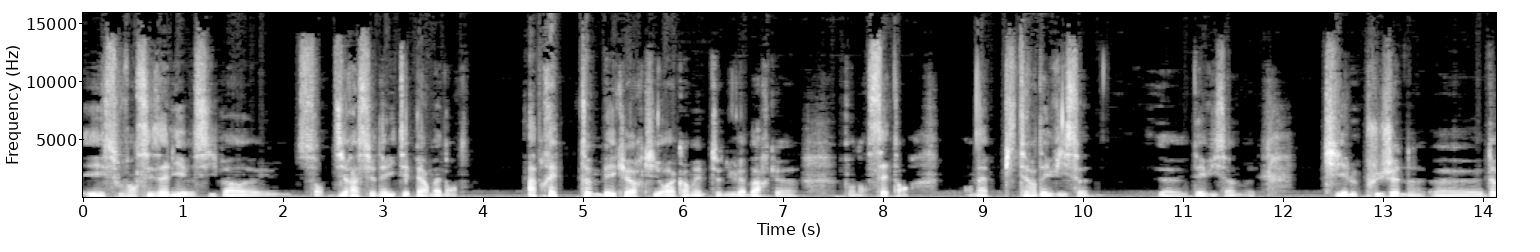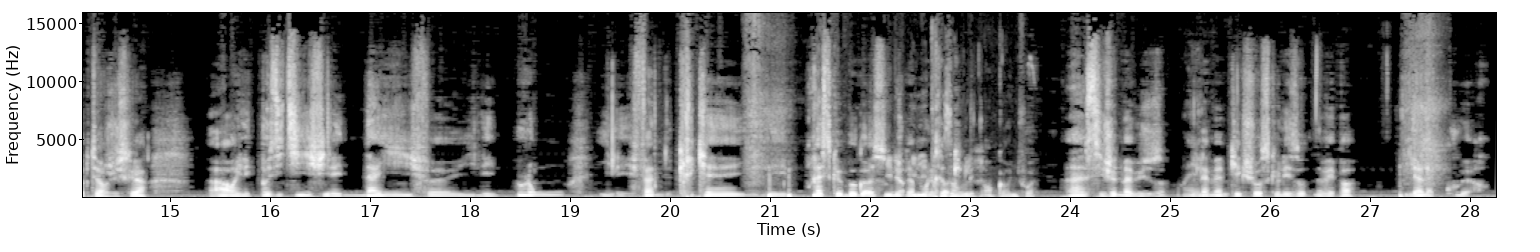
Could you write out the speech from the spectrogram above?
et souvent ses alliés aussi par une sorte d'irrationalité permanente. Après Tom Baker, qui aura quand même tenu la barque pendant 7 ans, on a Peter Davison, Davison, qui est le plus jeune docteur jusque-là. Alors il est positif, il est naïf, euh, il est blond, il est fan de cricket, il est presque beau gosse. il, est, très anglais, encore une fois. Euh, si je ne m'abuse, il a même quelque chose que les autres n'avaient pas. Il a la couleur.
